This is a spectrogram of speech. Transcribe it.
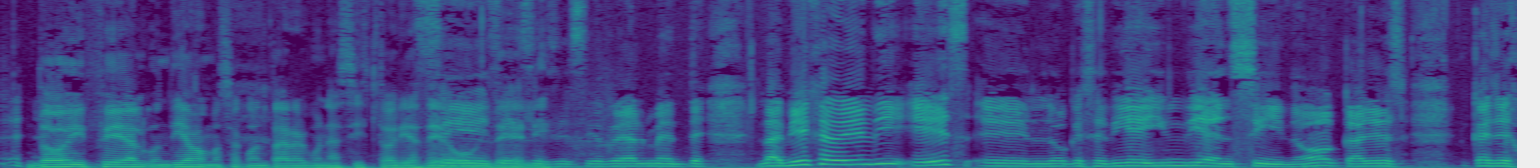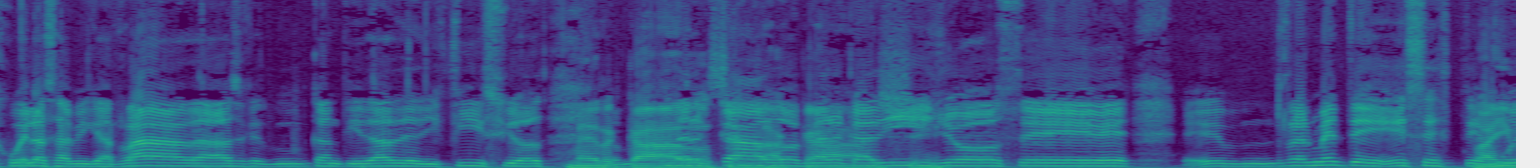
Doy fe, algún día vamos a contar algunas historias de sí, Old sí, Delhi. Sí, sí, sí, realmente. La vieja Delhi es eh, lo que sería India en sí, ¿no? Calles, callejuelas abigarradas, eh, cantidad de edificios, Mercados mercados, mercadillos, eh, eh, realmente es este. Hay muy,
